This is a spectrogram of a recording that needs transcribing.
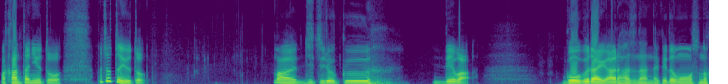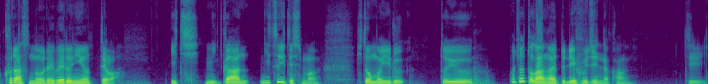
まあ、簡単に言うと、ちょっと言うと、まあ実力では5ぐらいがあるはずなんだけども、そのクラスのレベルによっては、1、2がについてしまう人もいるという、ま、ちょっと考えると理不尽な感じ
